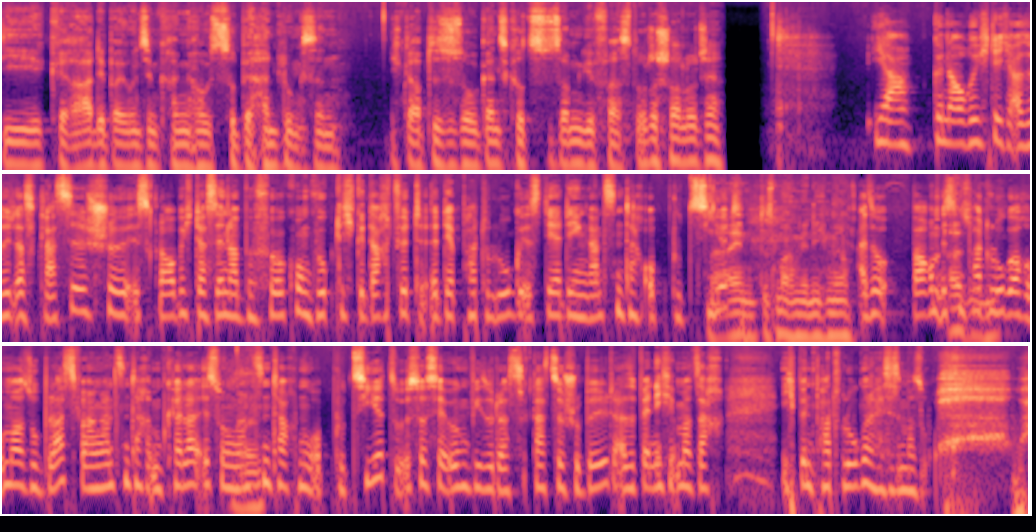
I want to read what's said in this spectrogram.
die gerade bei uns im Krankenhaus zur Behandlung sind. Ich glaube, das ist so ganz kurz zusammengefasst, oder Charlotte? Ja, genau richtig. Also das Klassische ist, glaube ich, dass in der Bevölkerung wirklich gedacht wird, äh, der Pathologe ist der, der den ganzen Tag obduziert. Nein, das machen wir nicht mehr. Also warum ist Also- ein Pathologe auch immer so blass, weil er den ganzen Tag im Keller ist und den ganzen Tag nur obduziert? So ist das ja irgendwie so das klassische Bild. Also wenn ich immer sage, ich bin Pathologe, dann heißt es immer so, oh, wow.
